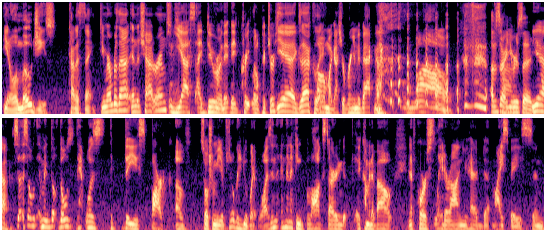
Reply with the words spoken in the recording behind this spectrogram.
you know, emojis kind of thing. Do you remember that in the chat rooms? Yes, I do remember. They, would create little pictures. Yeah, exactly. Oh my gosh, you're bringing me back now. wow. I'm sorry, wow. you were saying. Yeah. So, so I mean, th- those that was the, the, spark of social media, which nobody knew what it was, and, and then I think blogs started coming about, and of course later on you had uh, MySpace, and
